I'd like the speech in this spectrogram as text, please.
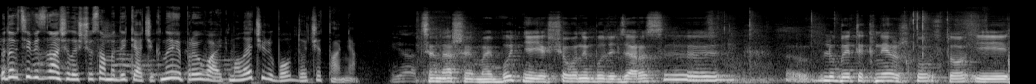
Видавці відзначили, що саме дитячі книги прививають малечі любов до читання. Це наше майбутнє. Якщо вони будуть зараз е, е, любити книжку, то і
